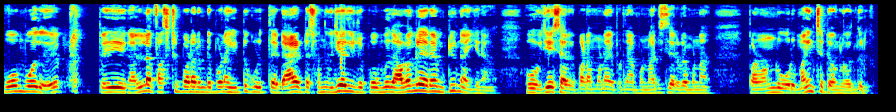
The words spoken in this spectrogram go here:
போகும்போது பெரிய நல்ல ஃபஸ்ட்டு படம் ரெண்டு படம் ஹிட்டு கொடுத்த டேரக்டர்ஸ் வந்து விஜயஜித் கிட்ட போகும்போது அவங்களே ரெம் டியூன் ஆகிக்கிறாங்க ஓ விஜய் சாருக்கு படம் பண்ணால் இப்படி தான் பண்ணணும் அஜித் சார் பண்ணால் பண்ணணும்னு ஒரு மைண்ட் செட் அவங்களுக்கு வந்துருக்கு.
